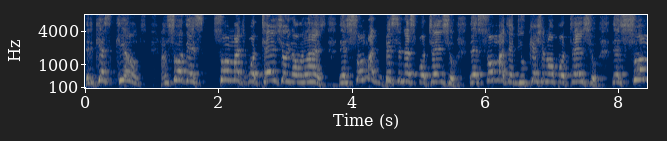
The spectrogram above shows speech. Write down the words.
it gets killed. And so there's so much potential in our lives. There's so much business potential. There's so much educational potential. There's so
